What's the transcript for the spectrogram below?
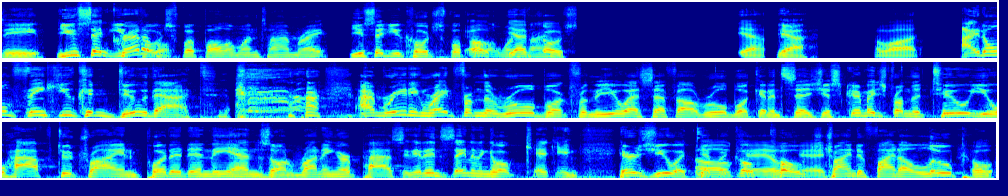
See, you said Incredible. you coached football at one time, right? You said you coached football oh, at one yeah, time. Yeah, coached. Yeah. Yeah. A lot. I don't think you can do that. I'm reading right from the rule book, from the USFL rule book, and it says you scrimmage from the two, you have to try and put it in the end zone, running or passing. They didn't say anything about kicking. Here's you, a typical okay, coach, okay. trying to find a loophole.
